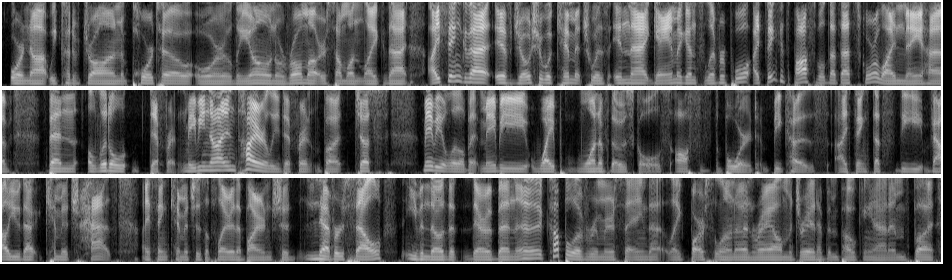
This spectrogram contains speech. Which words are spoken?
or not we could have drawn Porto or Lyon or Roma or someone like that. I think that if Joshua Kimmich was in that game against Liverpool, I think it's possible that that scoreline may have been a little different. Maybe not entirely different, but just maybe a little bit. Maybe wipe one of those goals off of the board because I think that's the value that Kimmich has. I think Kimmich is a player that Bayern should never sell, even though that there have been a couple of rumors saying that like Barcelona and Real Madrid have been poking at him. But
